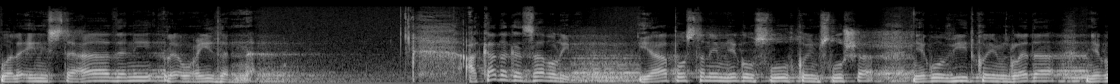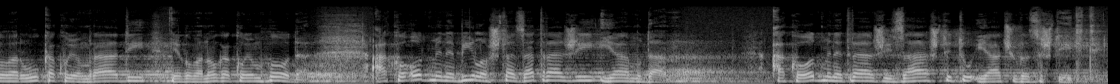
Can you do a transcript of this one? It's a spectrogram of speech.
ولئن استعاذني لأعيذنه A kada ga zavolim, ja postanem njegov sluh kojim sluša, njegov vid kojim gleda, njegova ruka kojom radi, njegova noga kojom hoda. Ako od mene bilo šta zatraži, ja mu dam. Ako od mene traži zaštitu, ja ću ga zaštititi.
